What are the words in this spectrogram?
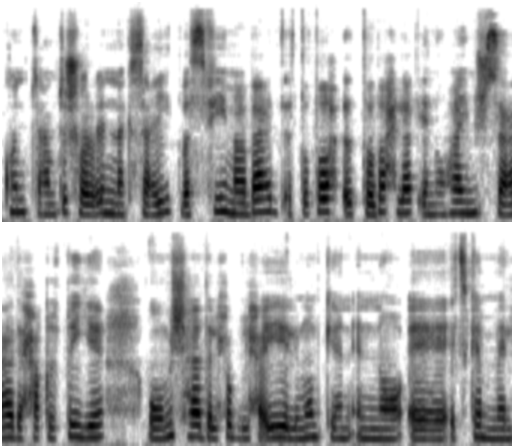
كنت عم تشعر إنك سعيد بس فيما بعد اتضح, اتضح لك إنه هاي مش سعادة حقيقية ومش هذا الحب الحقيقي اللي ممكن إنه آه تكمل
